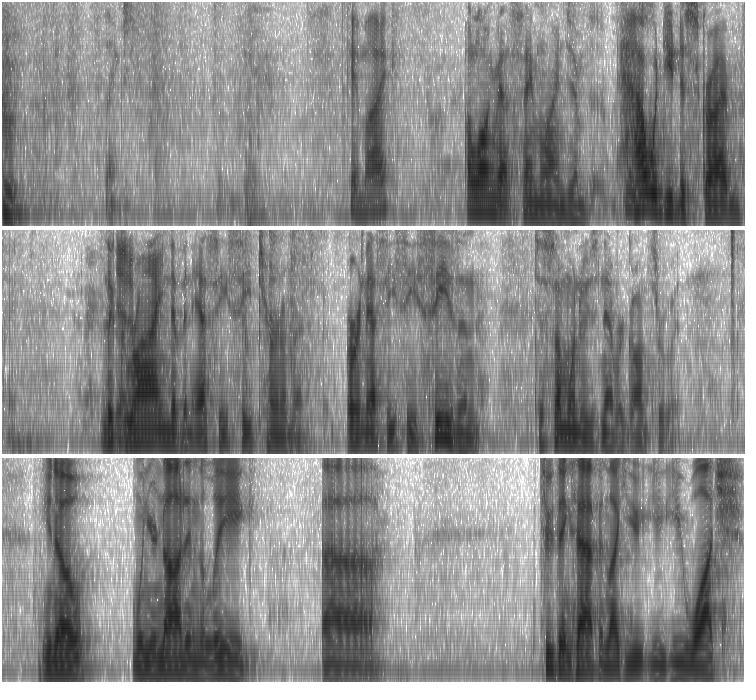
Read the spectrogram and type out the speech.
Thanks. Okay, Mike? Along that same line, Jim, how would you describe the Identif- grind of an SEC tournament or an SEC season to someone who's never gone through it? You know, when you're not in the league, uh, two things happen. Like you, you, you watch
